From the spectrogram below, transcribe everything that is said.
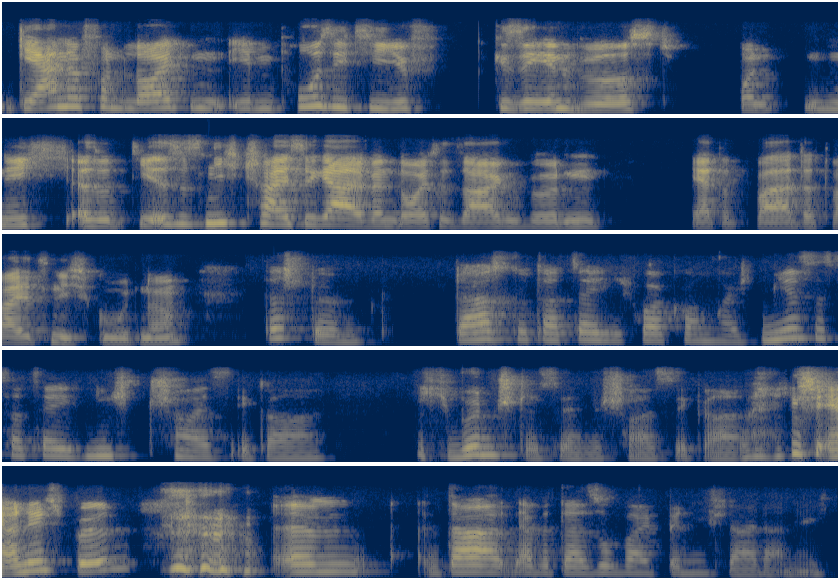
gerne von Leuten eben positiv gesehen wirst und nicht, also dir ist es nicht scheißegal, wenn Leute sagen würden, ja, das war, das war jetzt nicht gut, ne? Das stimmt. Da hast du tatsächlich vollkommen recht. Mir ist es tatsächlich nicht scheißegal ich wünschte, es wäre mir scheißegal, wenn ich ehrlich bin. ähm, da, aber da so weit bin ich leider nicht.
